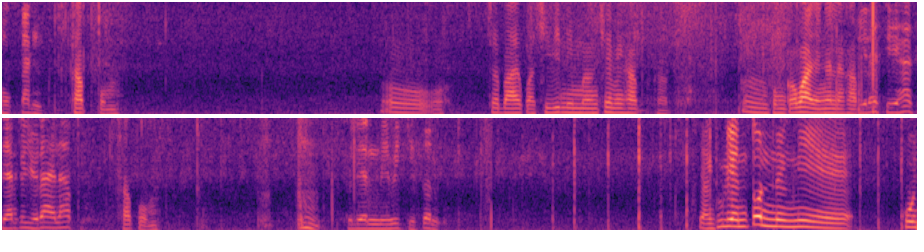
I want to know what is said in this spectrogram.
หกตันครับผม โอ้สบายกว่าชีวิตในเมืองใช่ไหมครับ ครับ อืมผมก็ว่าอย่างนั้นแหละครับ ปีละสี่ห้าแสนก็อยู่ได้แล้วครับครับผม ทุเรียนมีไม่กี่ต้น อย่างทุเรียนต้นหนึ่งนี่ คุณ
